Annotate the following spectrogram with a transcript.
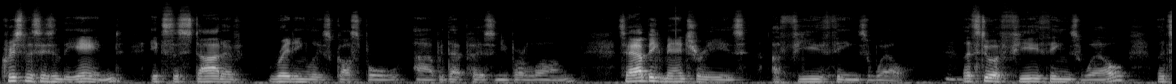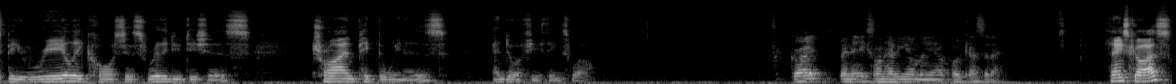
Christmas isn't the end, it's the start of reading Luke's gospel uh, with that person you brought along. So our big mantra is a few things well. Let's do a few things well. Let's be really cautious, really judicious, try and pick the winners, and do a few things well. Great. It's been excellent having you on the uh, podcast today. Thanks, guys.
